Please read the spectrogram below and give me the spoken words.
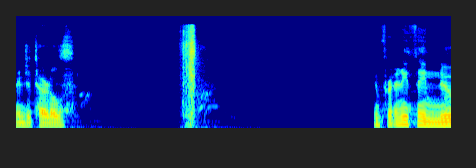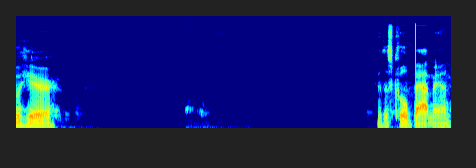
Ninja Turtles. And for anything new here, Got this cool Batman.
